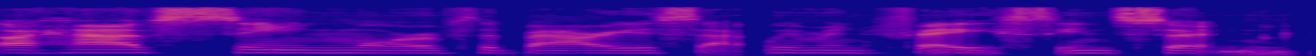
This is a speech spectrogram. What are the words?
I have seen more of the barriers that women face in certain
